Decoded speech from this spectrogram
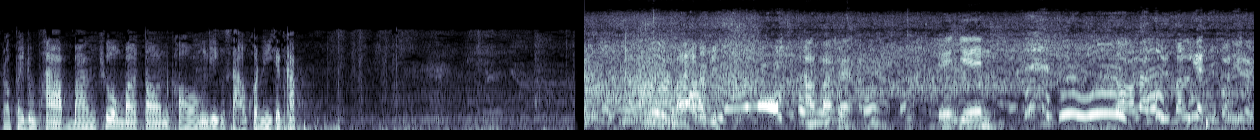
เราไปดูภาพบางช่วงบางตอนของหญิงสาวคนนี้กันครับ มาแล้วครับพี่อ้าวฟังด้วยเย็นเย็นตอนแรกคือตอนเรียนอยู่พอดีเลย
